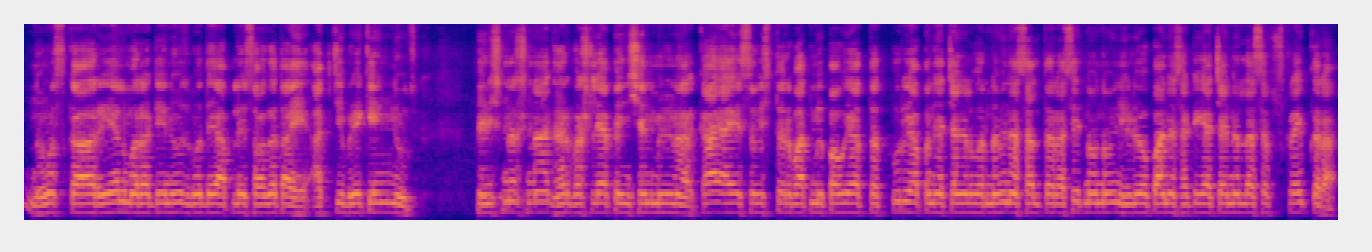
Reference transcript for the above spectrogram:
नमस्कार रिअल मराठी न्यूजमध्ये आपले स्वागत आहे. आजची ब्रेकिंग न्यूज. पेन्शनर्सना घर बसल्या पेन्शन मिळणार. काय आहे सविस्तर बातमी पाहूया तत्पूर्वी आपण या चॅनलवर नवीन असाल तर असेच नवनवीन व्हिडिओ पाहण्यासाठी या चॅनलला सबस्क्राईब करा.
